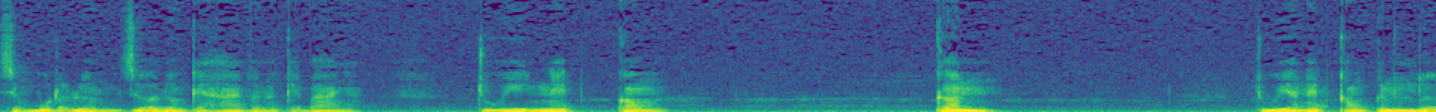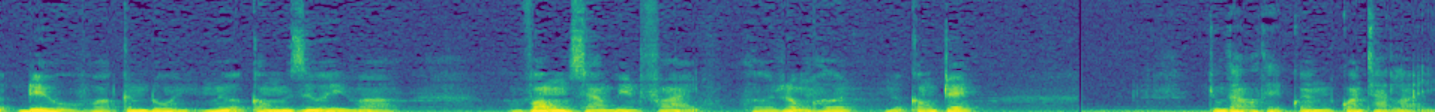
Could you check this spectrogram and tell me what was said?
dừng bút ở đường giữa đường kẻ 2 và đường kẻ 3 nhé. Chú ý nét cong cần chú ý là nét cong cần lựa đều và cân đối nửa cong dưới và vòng sang bên phải hơi rộng hơn nửa cong trên. Chúng ta có thể quan quan sát lại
